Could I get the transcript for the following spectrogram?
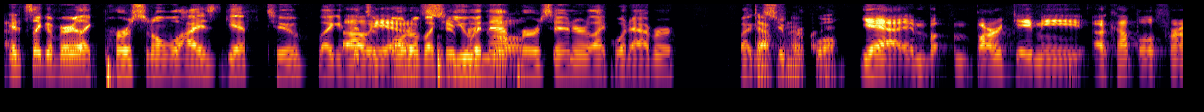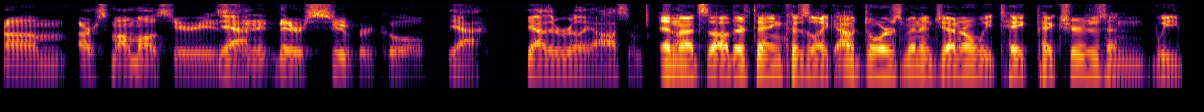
it's it's like a very like personalized gift too. Like if Oh, it's a yeah, photo of like it's you and that cool. person or like whatever, like it's super cool. Yeah, and B- Bart gave me a couple from our smallmouth series. Yeah. and it, they're super cool. Yeah, yeah, they're really awesome. And So- that's the other thing because like outdoorsmen in general, we take pictures and we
